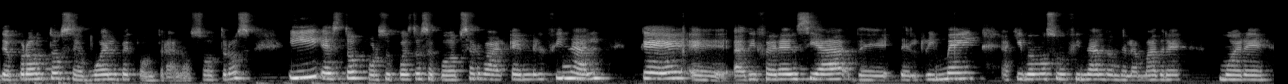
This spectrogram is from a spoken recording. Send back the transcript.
de pronto se vuelve contra nosotros. Y esto, por supuesto, se puede observar en el final, que eh, a diferencia del remake, aquí vemos un final donde la madre muere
